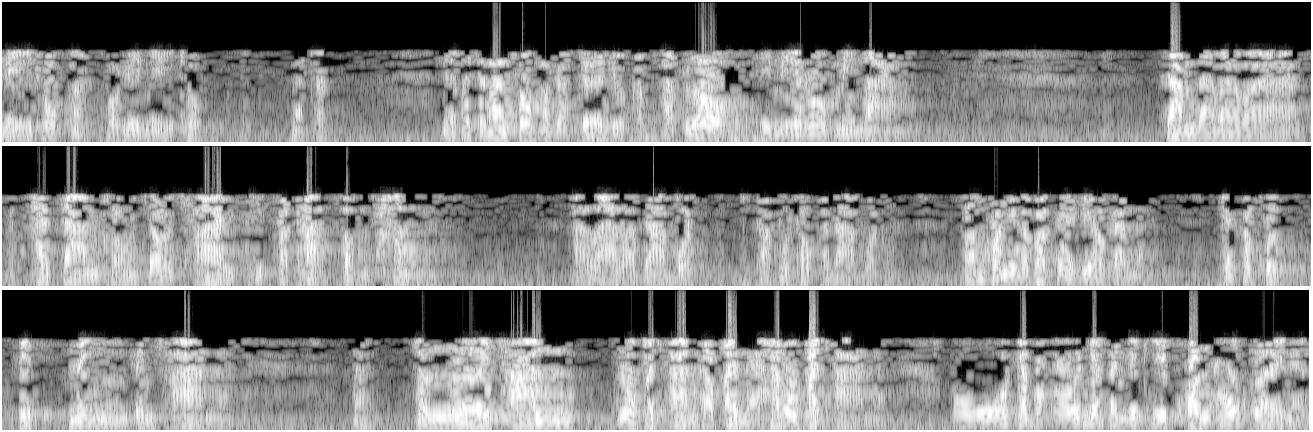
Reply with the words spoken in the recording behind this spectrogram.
หนีทุกข์อะพวกนี้หนีทุกข์นะครับเนี่ยเพราะฉะนั้นทุกข์มันก็เกิดอยู่กับสัตว์โลกที่มีรูปมีนาม จำได้ไหมว่า อาจารย์ของเจ้าชายสิทธัตถะสองท่านอาลาลดาบทกับอุทกดาบทสองคนนี้ก็ประเภทเดียวกันแกก็ฝึกจิตนิ่งเป็นฌานจนเลยฌานรูปฌานเข้าไปในอรูปฌานโอ้จะบอกโอ้เนี่ยเป็นวิธีพ้นทุกข์เลยเนี่ย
